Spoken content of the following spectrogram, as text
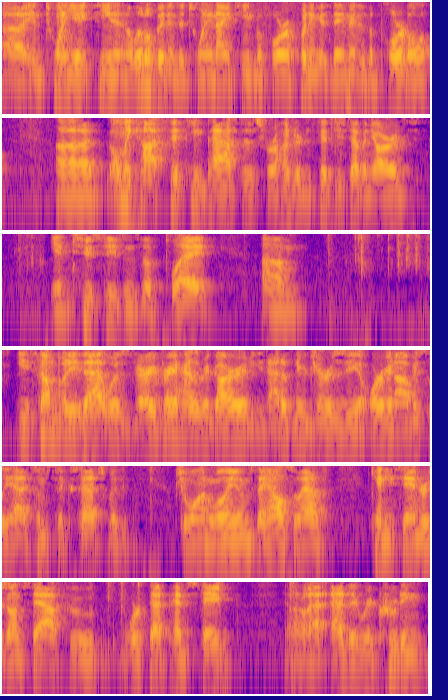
uh, in 2018 and a little bit into 2019 before putting his name into the portal. Uh, only caught 15 passes for 157 yards in two seasons of play. Um, he's somebody that was very, very highly regarded. He's out of New Jersey. Oregon obviously had some success with Joejuan Williams. They also have Kenny Sanders on staff who worked at Penn State you know, as a recruiting,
